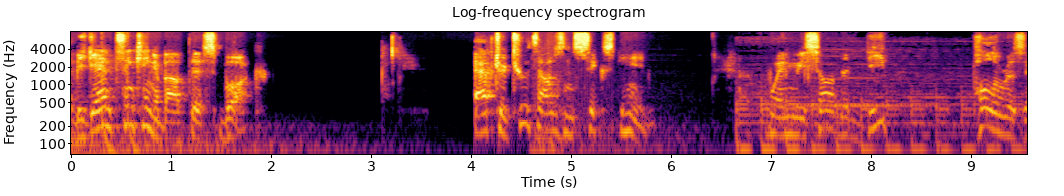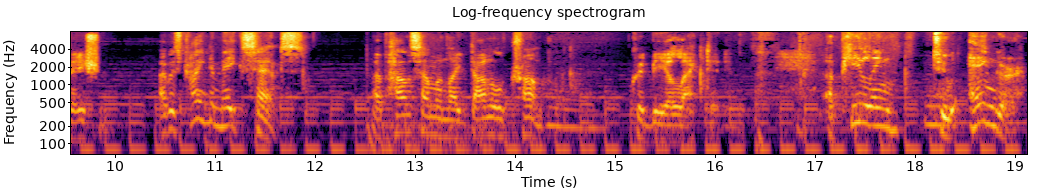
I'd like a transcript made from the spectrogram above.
I began thinking about this book after 2016 when we saw the deep polarization. I was trying to make sense of how someone like Donald Trump could be elected, appealing to anger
